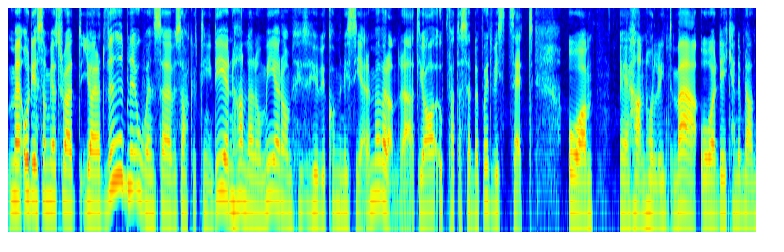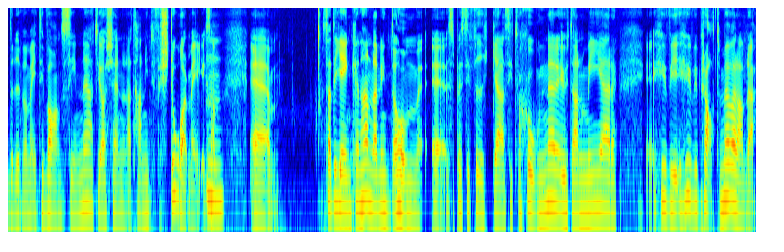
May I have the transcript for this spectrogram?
Men, och det som jag tror att gör att vi blir oense över saker och ting det handlar nog mer om hur, hur vi kommunicerar med varandra. Att jag uppfattar Sebbe på ett visst sätt och eh, han håller inte med och det kan ibland driva mig till vansinne att jag känner att han inte förstår mig liksom. Mm. Eh, så att egentligen handlar det inte om eh, specifika situationer utan mer eh, hur, vi, hur vi pratar med varandra.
